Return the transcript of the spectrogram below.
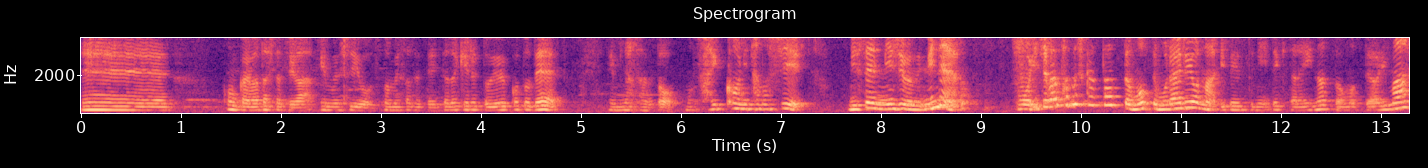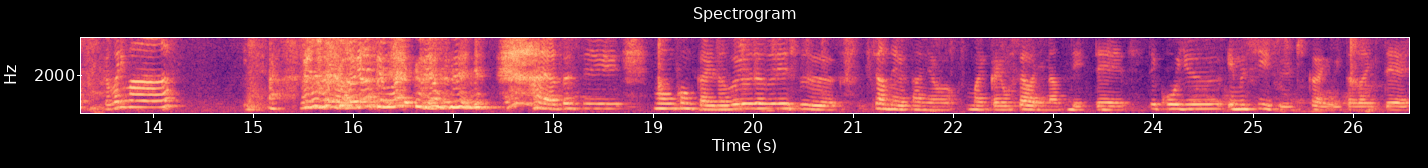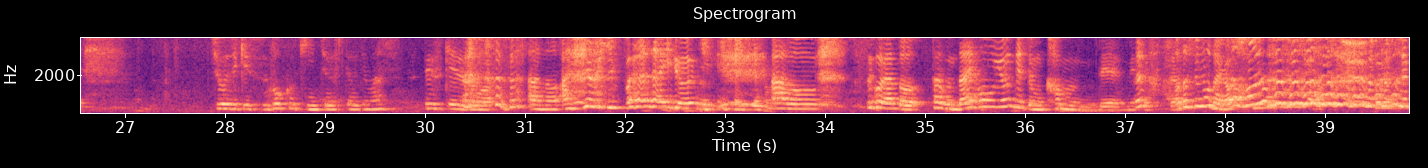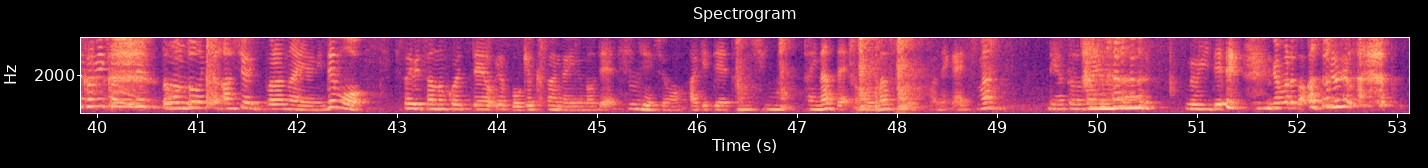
えー、今回私たちが MC を務めさせていただけるということで、えー皆さんともう最高に楽しい2022年もう一番楽しかったって思ってもらえるようなイベントにできたらいいなと思っております。頑張ります。お願いします。はい、私も今回 WWS チャンネルさんには毎回お世話になっていてでこういう MC という機会をいただいて正直すごく緊張しておりますですけれども あの足を引っ張らないようにあのすごいあと多分台本を読んでても噛むんでめちゃくちゃ私もだよ。ちゃ噛み噛みでちょっと本当に足を引っ張らないように。でも久々のこうやってやっぱお客さんがいるので、うん。テンションを上げて楽しみたいなって思います。よろしくお願いします。ありがとうございます。ノリで。頑張るぞ。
